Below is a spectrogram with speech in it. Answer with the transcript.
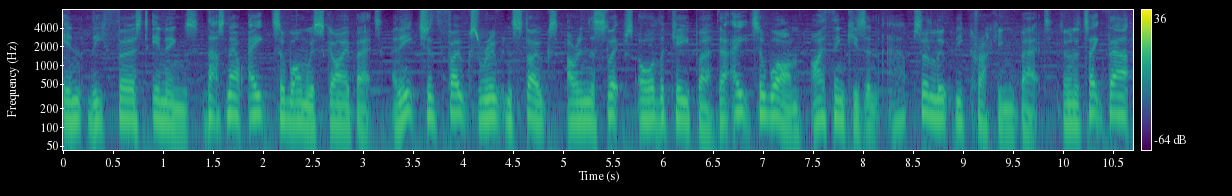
in the first innings. That's now 8 to 1 with Sky Bet. And each of Foakes, Root, and Stokes are in the slips or the keeper. They're 8 to 1, I think, is an absolutely cracking bet. So I'm going to take that.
